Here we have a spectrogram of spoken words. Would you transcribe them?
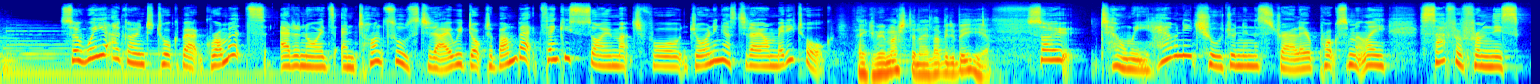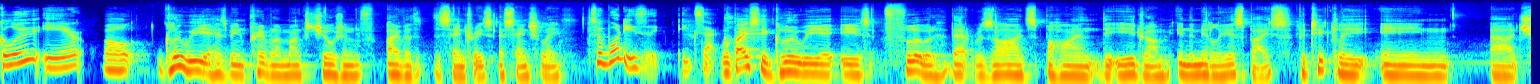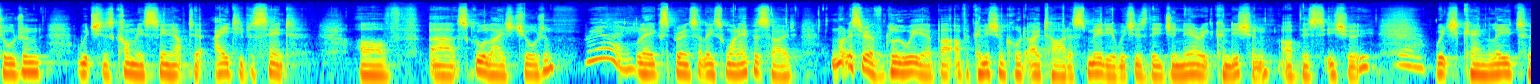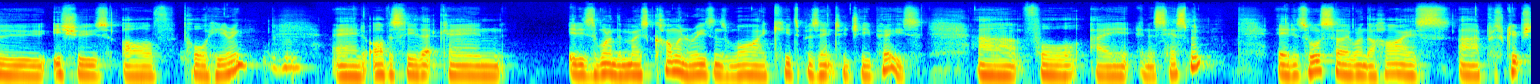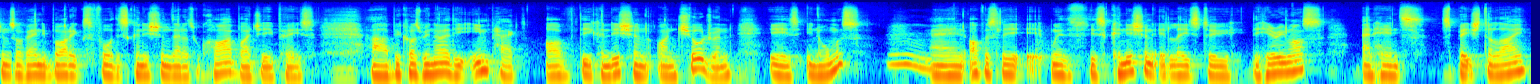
So, we are going to talk about grommets, adenoids, and tonsils today with Dr. Bumbak. Thank you so much for joining us today on MediTalk. Thank you very much, Danae. Lovely to be here. So, tell me, how many children in Australia approximately suffer from this glue ear? Well, glue ear has been prevalent amongst children over the centuries, essentially. So, what is it exactly? Well, basically, glue ear is fluid that resides behind the eardrum in the middle ear space, particularly in uh, children, which is commonly seen in up to 80% of uh, school age children. Really? Will they experience at least one episode, not necessarily of glue ear, but of a condition called otitis media, which is the generic condition of this issue, Yeah. which can lead to issues of poor hearing. And obviously, that can, it is one of the most common reasons why kids present to GPs uh, for a, an assessment. It is also one of the highest uh, prescriptions of antibiotics for this condition that is required by GPs uh, because we know the impact of the condition on children is enormous. And obviously, it, with this condition, it leads to the hearing loss and hence speech delay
